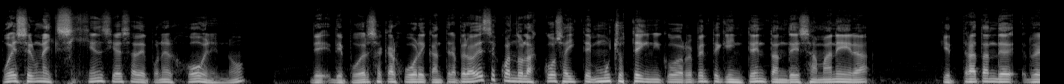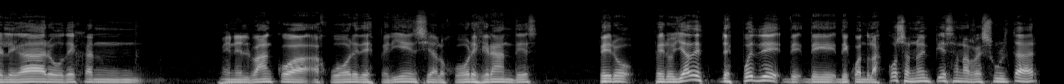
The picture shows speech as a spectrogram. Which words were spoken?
puede ser una exigencia esa de poner jóvenes, ¿no? De, de poder sacar jugadores de cantera, pero a veces cuando las cosas, hay muchos técnicos de repente que intentan de esa manera, que tratan de relegar o dejan en el banco a, jugadores de experiencia, a los jugadores grandes, pero, pero ya des- después de, de- de- de cuando las cosas no empiezan a resultar,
